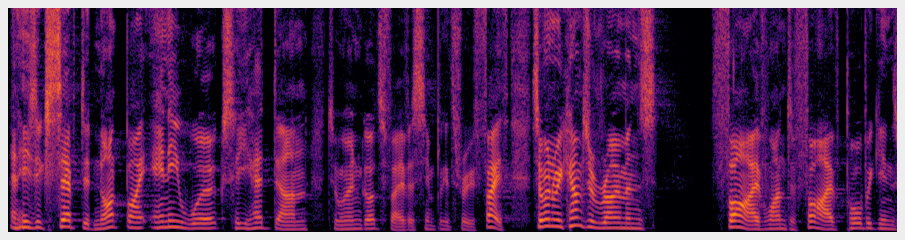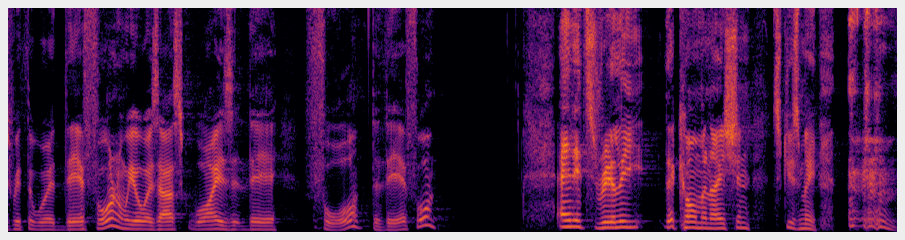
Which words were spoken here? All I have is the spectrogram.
And he's accepted not by any works he had done to earn God's favor, simply through faith. So when we come to Romans 5, 1 to 5, Paul begins with the word therefore, and we always ask, why is it there for, the therefore? And it's really the culmination, excuse me,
